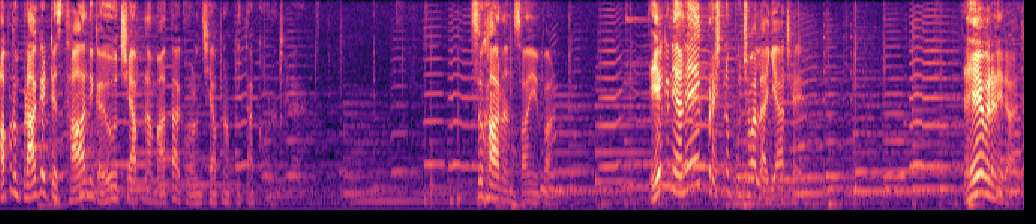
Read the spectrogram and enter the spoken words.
આપણું પ્રાગટ્ય સ્થાન કયું છે? આપના માતા કોણ છે? આપના પિતા કોણ છે? સુખાનંદ સ્વામી પણ એક ને અનેક પ્રશ્ન પૂછવા લાગ્યા છે. હે વરણીરાજ.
